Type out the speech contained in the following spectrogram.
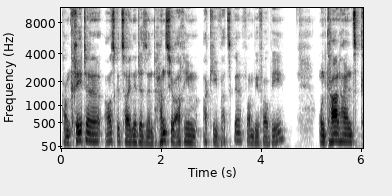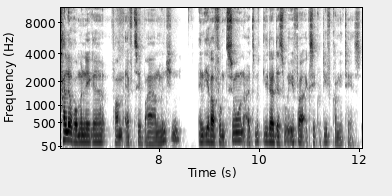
Konkrete Ausgezeichnete sind Hans-Joachim Aki Watzke vom BVB und Karl-Heinz Kalle-Rummenigge vom FC Bayern München in ihrer Funktion als Mitglieder des UEFA-Exekutivkomitees.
